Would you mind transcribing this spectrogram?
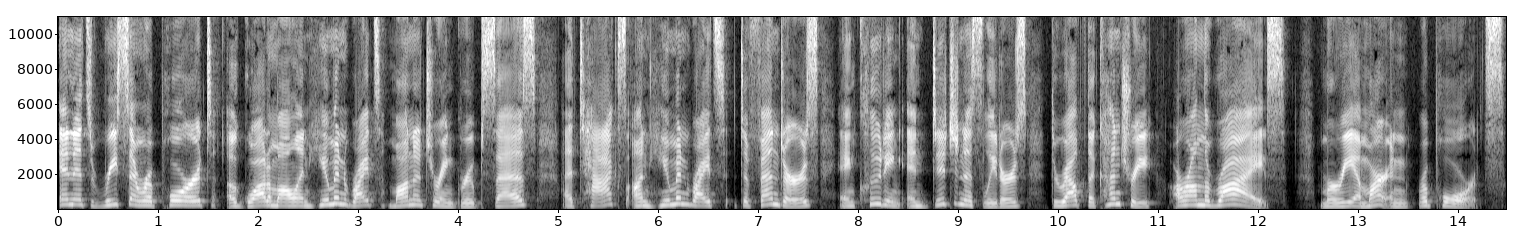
In its recent report, a Guatemalan human rights monitoring group says attacks on human rights defenders, including indigenous leaders throughout the country, are on the rise. Maria Martin reports.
